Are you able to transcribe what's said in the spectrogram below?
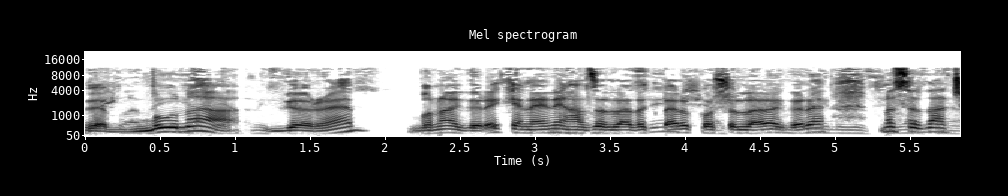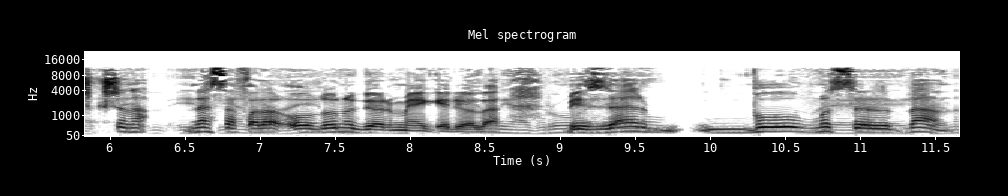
Ve buna göre Buna göre kendilerini hazırladıkları koşullara göre Mısır'dan çıkışın ne safhalar olduğunu görmeye geliyorlar. Bizler bu Mısır'dan,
